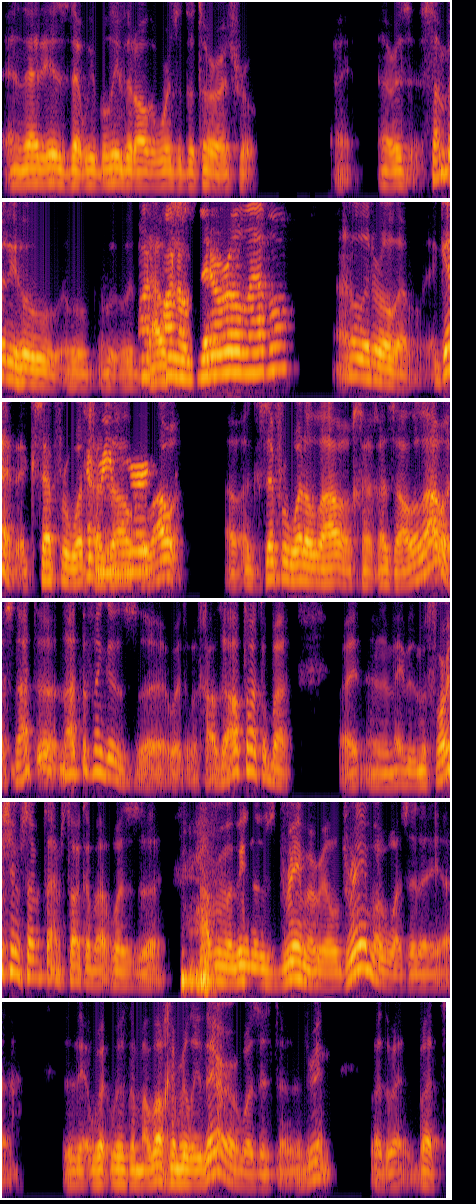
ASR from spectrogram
and that is that we believe that all the words of the Torah are true. Right? There is somebody who who, who On, doubts on a literal level, on a literal level. Again, except for what Every Chazal word- allow, uh, except for what allow Chazal allow us, not to not to think is uh, what, what Chazal talk about, right? And maybe the Meforshim sometimes talk about was uh, Avram Avinu's dream a real dream or was it a uh, was the malachim really there, or was it a dream? But but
